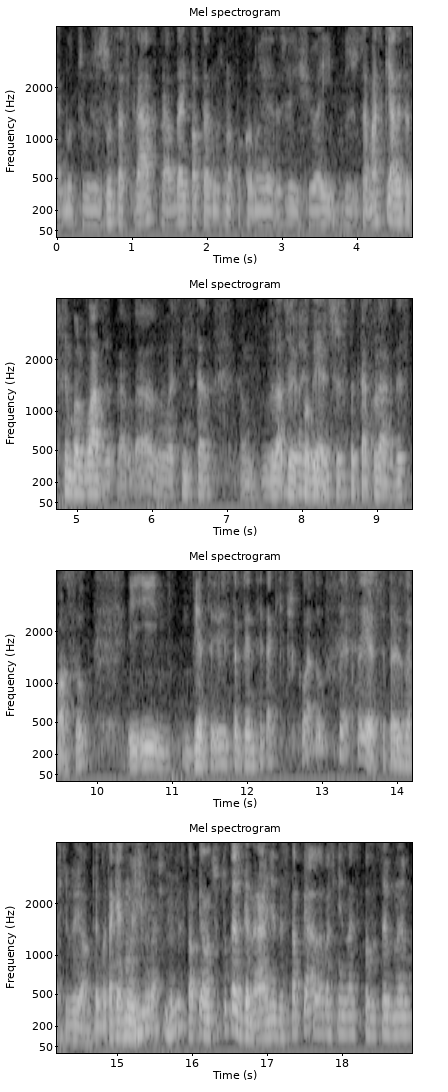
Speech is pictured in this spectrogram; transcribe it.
jakby zrzuca strach, prawda? I potem no, pokonuje siłę i zrzuca maski, ale ten symbol władzy, prawda? Westminster wylatuje w powietrze w spektakularny sposób. I, I, więcej, jest tak więcej takich przykładów, jak to jest, czy to jest właśnie wyjątek, bo tak jak mówiliśmy właśnie, to dystopia, znaczy tu też generalnie dystopia, ale właśnie jednak z pozytywnym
